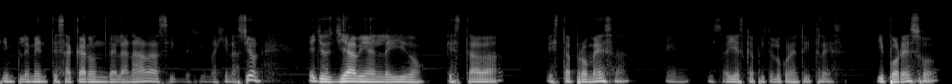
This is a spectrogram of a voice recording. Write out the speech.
simplemente sacaron de la nada, de su imaginación. Ellos ya habían leído que estaba esta promesa en Isaías capítulo 43. Y por eso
